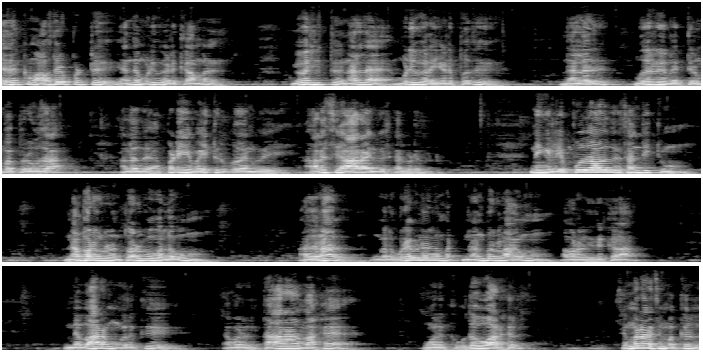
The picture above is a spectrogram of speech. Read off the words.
எதற்கும் அவசரப்பட்டு எந்த முடிவும் எடுக்காமல் யோசித்து நல்ல முடிவுகளை எடுப்பது நல்லது. முதலீடுகளை திரும்ப பெறுவதா அல்லது அப்படியே வைத்திருப்பதா என்பதை அலசி ஆராய்ந்து செயல்பட வேண்டும். நீங்கள் எப்போதாவது சந்திக்கும் நபர்களுடன் தொடர்பு கொள்ளவும் அதனால் உங்கள் உறவினர்கள் மற்றும் நண்பர்களாகவும் அவர்கள் இருக்கலாம். இந்த வாரம் உங்களுக்கு அவர்கள் தாராளமாக உங்களுக்கு உதவுவார்கள். சிம்மராசி மக்கள்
